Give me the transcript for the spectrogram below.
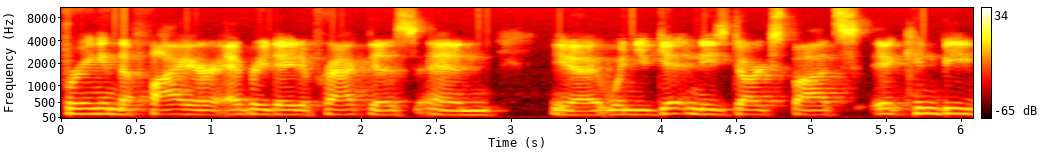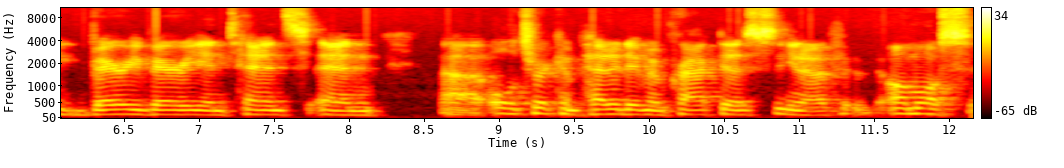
bringing the fire every day to practice, and you know, when you get in these dark spots, it can be very very intense and uh, ultra competitive in practice, you know, almost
